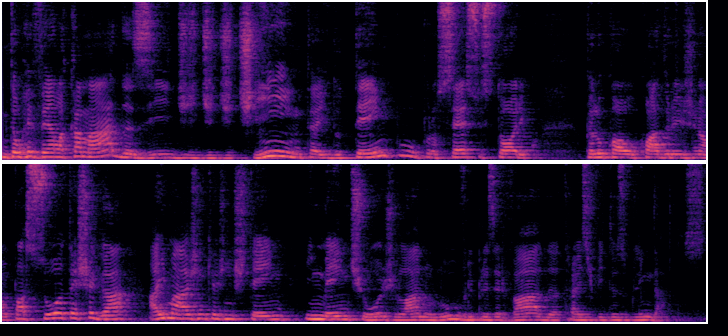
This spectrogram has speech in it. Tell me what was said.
então revela camadas e de, de, de tinta e do tempo, o processo histórico pelo qual o quadro original passou até chegar à imagem que a gente tem em mente hoje lá no Louvre, preservada atrás de vidros blindados.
